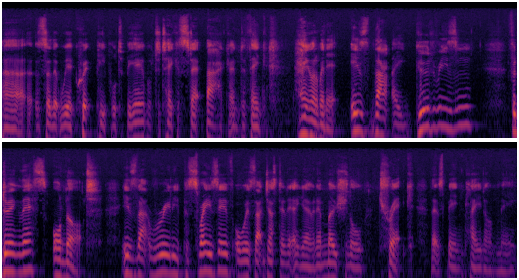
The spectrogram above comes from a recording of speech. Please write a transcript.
uh, so that we equip people to be able to take a step back and to think, hang on a minute, is that a good reason for doing this or not? Is that really persuasive, or is that just an, you know an emotional trick that's being played on me?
